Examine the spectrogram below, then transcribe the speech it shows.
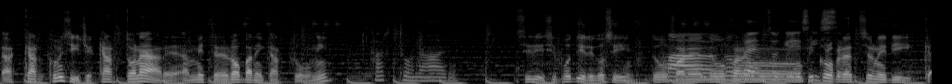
a, a car- come si dice, cartonare, a mettere roba nei cartoni. Cartonare. Si, si può dire così? Devo Ma fare, devo fare una piccola esista. operazione di. ca-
